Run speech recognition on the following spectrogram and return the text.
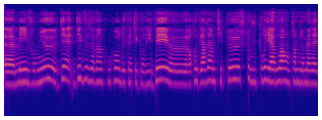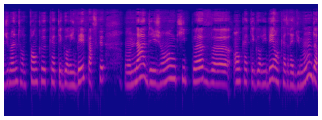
Euh, mais il vaut mieux, dès, que vous avez un concours de catégorie B, euh, regardez un petit peu ce que vous pourriez avoir en termes de management en tant que catégorie B, parce que on a des gens qui peuvent en catégorie B encadrer du monde,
